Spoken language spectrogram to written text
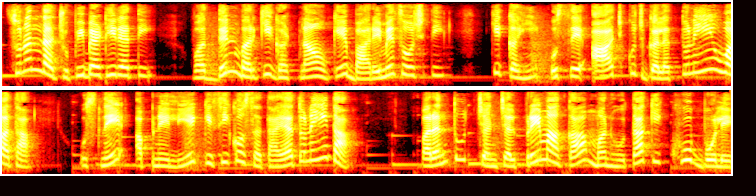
सुनंदा चुपी बैठी रहती, वह दिन भर की घटनाओं के बारे में सोचती कि कहीं उससे आज कुछ गलत तो नहीं हुआ था, उसने अपने लिए किसी को सताया तो नहीं था। परंतु चंचल प्रेमा का मन होता कि खूब बोले,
